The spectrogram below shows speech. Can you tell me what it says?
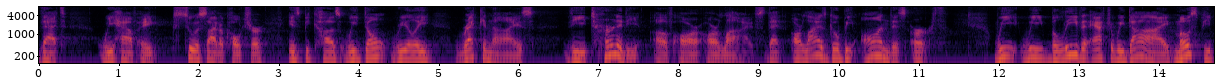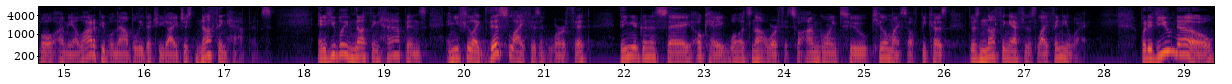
that we have a suicidal culture is because we don't really recognize the eternity of our, our lives, that our lives go beyond this earth. We, we believe that after we die, most people, I mean, a lot of people now believe after you die, just nothing happens. And if you believe nothing happens and you feel like this life isn't worth it, then you're going to say, okay, well, it's not worth it. So I'm going to kill myself because there's nothing after this life anyway. But if you know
